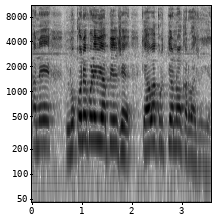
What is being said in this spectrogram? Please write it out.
અને લોકોને પણ એવી અપીલ છે કે આવા કૃત્યો ન કરવા જોઈએ.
